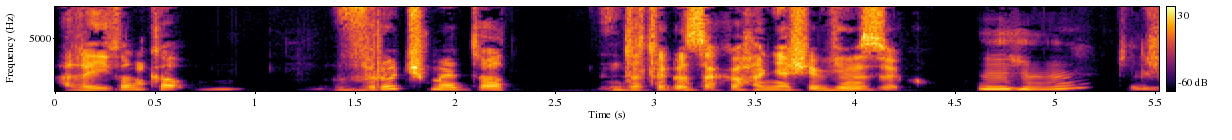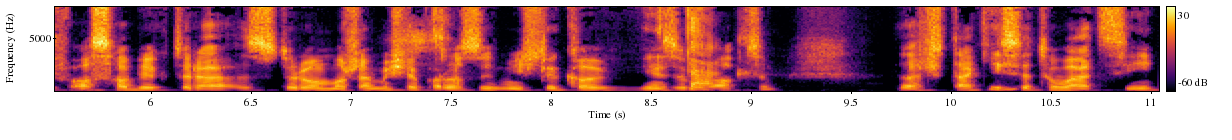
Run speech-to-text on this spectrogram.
Ale Iwonko, wróćmy do, do tego zakochania się w języku. Mhm. Czyli w osobie, która, z którą możemy się porozumieć tylko w języku Tak. obcym. Znaczy, w takiej sytuacji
